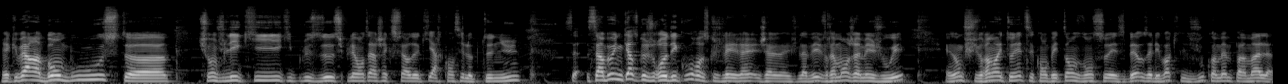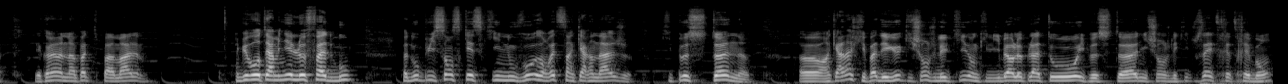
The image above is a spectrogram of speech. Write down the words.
Il récupère un bon boost, euh, change les qui plus 2 supplémentaires à chaque sphère de ki arc-en-ciel obtenu. C'est un peu une carte que je redécouvre parce que je l'avais vraiment jamais joué. Et donc je suis vraiment étonné de ses compétences dans ce SB. Vous allez voir qu'il joue quand même pas mal. Il y a quand même un impact pas mal. Et puis pour terminer, le Fatboo. Fatboo puissance, qu'est-ce qui nous vaut En fait c'est un carnage qui peut stun. Euh, un carnage qui est pas dégueu, qui change les ki, donc il libère le plateau, il peut stun, il change les tout ça est très très bon.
